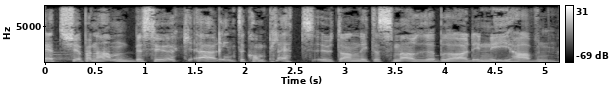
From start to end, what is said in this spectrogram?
Ett Köpenhamnbesök är inte komplett utan lite smörrebröd i Nyhavn.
